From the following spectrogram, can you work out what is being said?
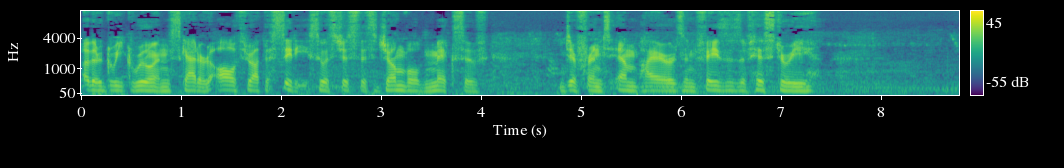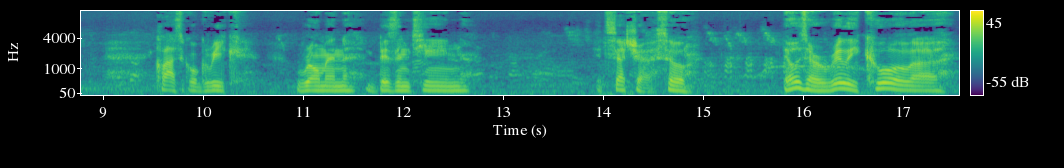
other Greek ruins scattered all throughout the city. So it's just this jumbled mix of different empires and phases of history classical Greek, Roman, Byzantine, etc. So those are really cool. Uh,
